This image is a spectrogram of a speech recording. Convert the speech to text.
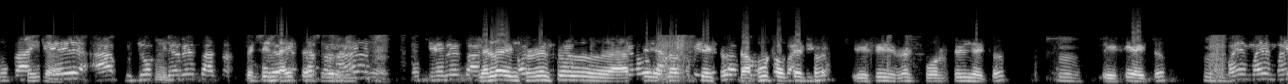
दुकान सही के आप जो क्लियरेंस आता Fifteen clearance type आता ना, वो clearance आता- ಎಲ್ಲ ಇನ್ಶೂರೆನ್ಸ್ ಎಲ್ಲ ಓಕೆ ಆಯ್ತು ಡಾಕ್ಯುಮೆಂಟ್ಸ್ ಓಕೆ ಆಯ್ತು ಎ ಸಿ ಫೋರ್ ಸೀಲಿಂಗ್ ಆಯ್ತು ಹ್ಞೂ ಎ ಸಿ ಆಯ್ತು ಹ್ಞೂ मैं मैं मैं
